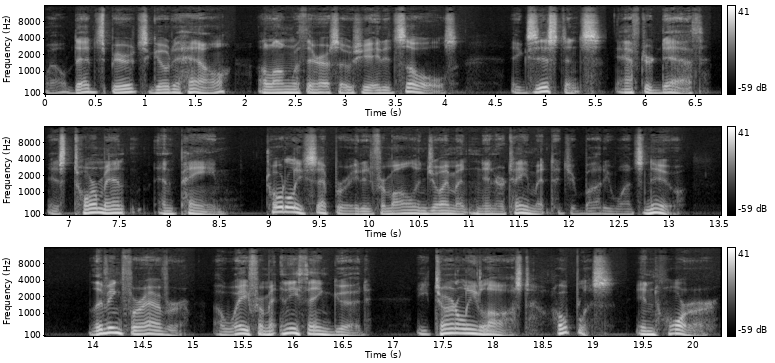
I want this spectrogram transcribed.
Well, dead spirits go to hell along with their associated souls. Existence after death is torment and pain, totally separated from all enjoyment and entertainment that your body once knew. Living forever away from anything good, eternally lost, hopeless, in horror,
